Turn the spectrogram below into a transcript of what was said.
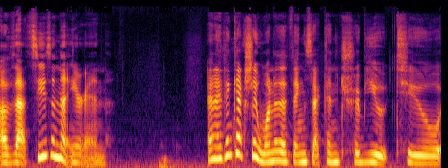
of that season that you're in. And I think actually one of the things that contribute to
